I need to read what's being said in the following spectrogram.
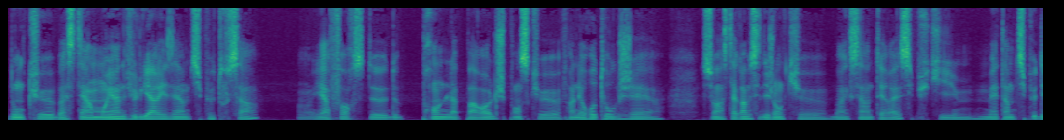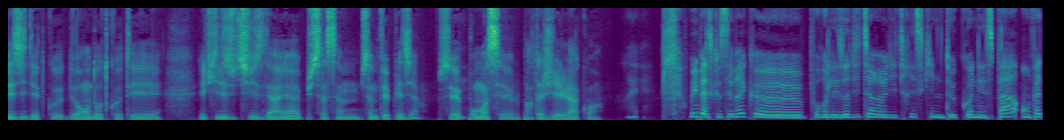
Donc euh, bah, c'était un moyen de vulgariser un petit peu tout ça. Et à force de, prendre la parole, je pense que enfin, les retours que j'ai euh, sur Instagram, c'est des gens bah, que ça intéresse et puis qui mettent un petit peu des idées de, de rando de côté et, qui les utilisent derrière. Et puis ça, ça, me, fait plaisir. Pour moi, c'est le partage, il est là. quoi. Oui, parce que c'est vrai que pour les auditeurs et auditrices qui ne te connaissent pas, en fait,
